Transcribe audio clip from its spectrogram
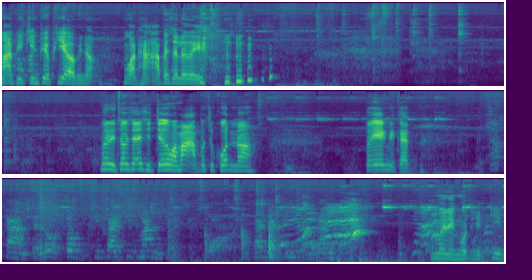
มาพี่กินเพียวๆพี่น้องงวดหาไปซะเลย เมื่อนี้ช่วงใช้สิเจอมาม่าบ่ทุคนเนาะตัวเองนี่กันักการใส่โลดต้มกินไฟกินมันถ้าอยากกินอะไรเมื่อนี้งดเห็ดกิน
